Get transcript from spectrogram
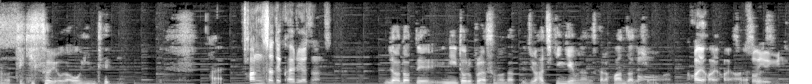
あの、テキスト量が多いんで。ファンザで買えるやつなんです。じゃあ、だって、ニートルプラスの、だって18金ゲームなんですから、ファンザでしょ。はいはいはいはい。そういう意味。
